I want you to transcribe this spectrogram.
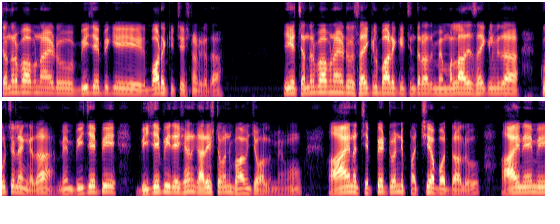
చంద్రబాబు నాయుడు బీజేపీకి బాడకి ఇచ్చేసినాడు కదా. ఇక చంద్రబాబు నాయుడు సైకిల్ బాడకి ఇచ్చిన తర్వాత మేము మళ్ళీ అదే సైకిల్ మీద కూర్చోలేం కదా. మేము బీజేపీ బీజేపీ దేశానికి అరిష్టం అని భావించేవాళ్ళం మేము. ఆయన చెప్పేటువంటి పచ్చి అబద్ధాలు ఆయనేమి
